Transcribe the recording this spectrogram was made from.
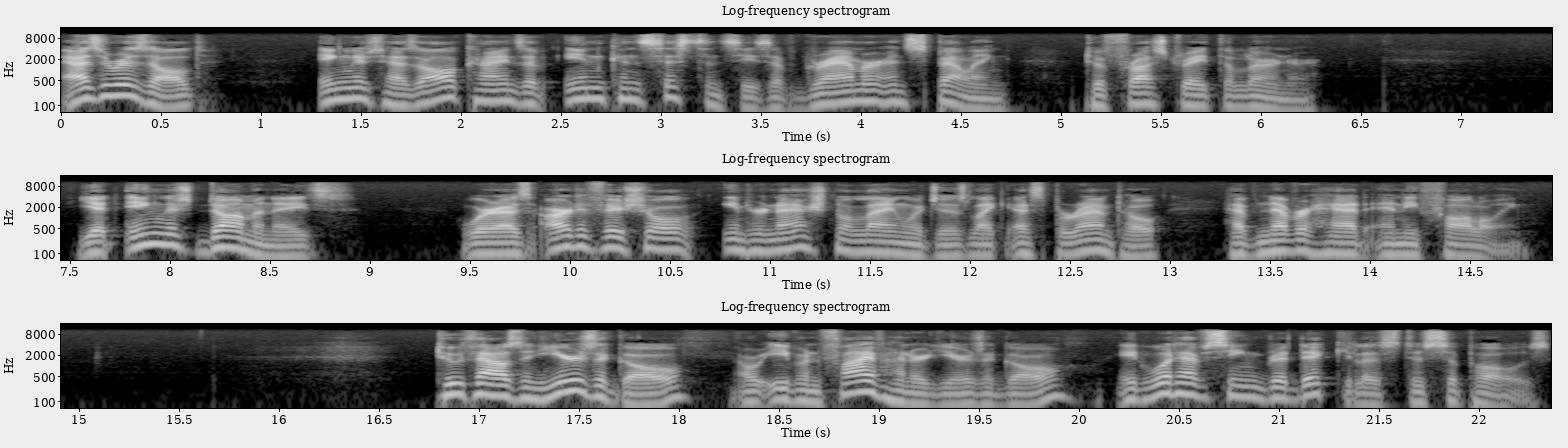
As a result, English has all kinds of inconsistencies of grammar and spelling to frustrate the learner. Yet English dominates, whereas artificial international languages like Esperanto have never had any following. 2,000 years ago, or even 500 years ago, it would have seemed ridiculous to suppose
